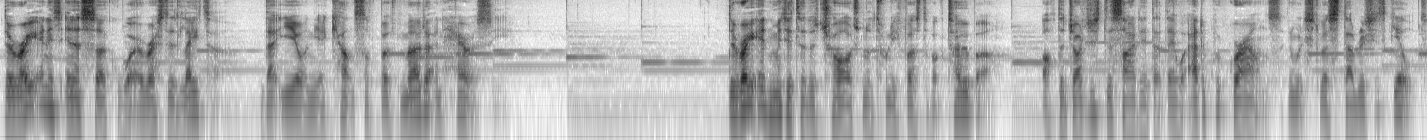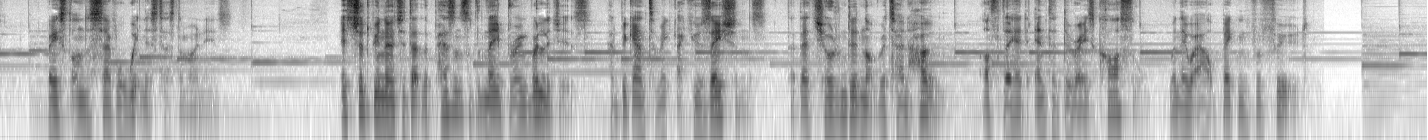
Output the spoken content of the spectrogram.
De Rais and his inner circle were arrested later that year on the accounts of both murder and heresy. De Rais admitted to the charge on the 21st of October after judges decided that there were adequate grounds in which to establish his guilt based on the several witness testimonies. It should be noted that the peasants of the neighbouring villages had begun to make accusations that their children did not return home after they had entered De Rais's castle when they were out begging for food.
